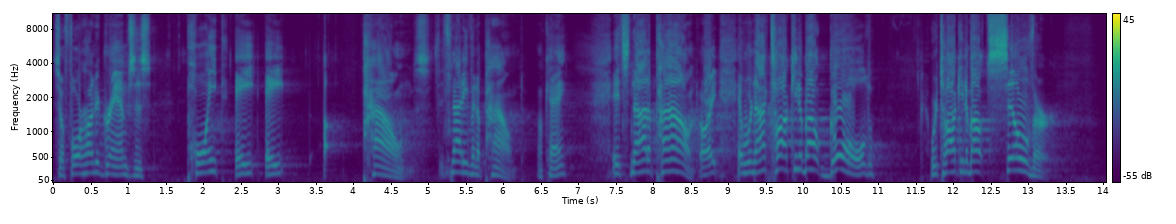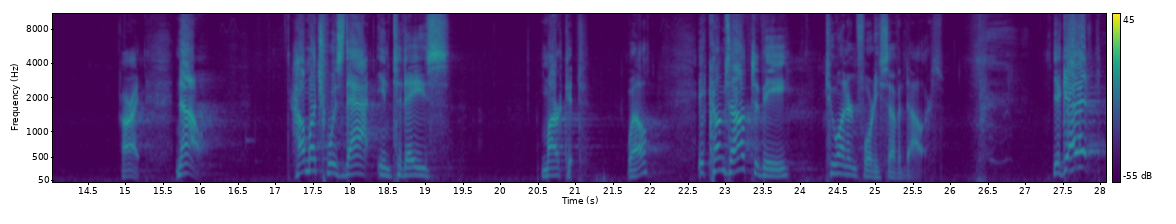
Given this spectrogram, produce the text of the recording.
So 400 grams is 0.88 uh, pounds. It's not even a pound, okay? It's not a pound, all right? And we're not talking about gold, we're talking about silver. All right. Now, how much was that in today's market? Well, it comes out to be $247. you get it?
